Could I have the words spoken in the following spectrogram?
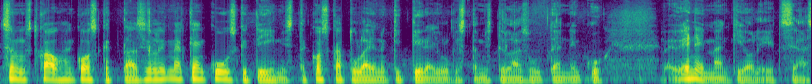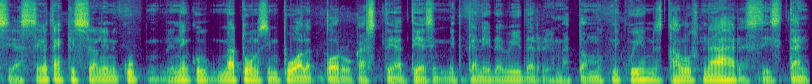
se oli musta kauhean koskettaa. Siellä oli melkein 60 ihmistä, koska tulee jonnekin kirjan julkistamistilaisuuteen, niin kuin enemmänkin oli itse asiassa. Jotenkin se oli niin kuin, niin kuin mä tunsin puolet porukasta ja tiesin, mitkä niiden viiteryhmät on, mutta niin kuin ihmiset halusivat nähdä siis tämän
